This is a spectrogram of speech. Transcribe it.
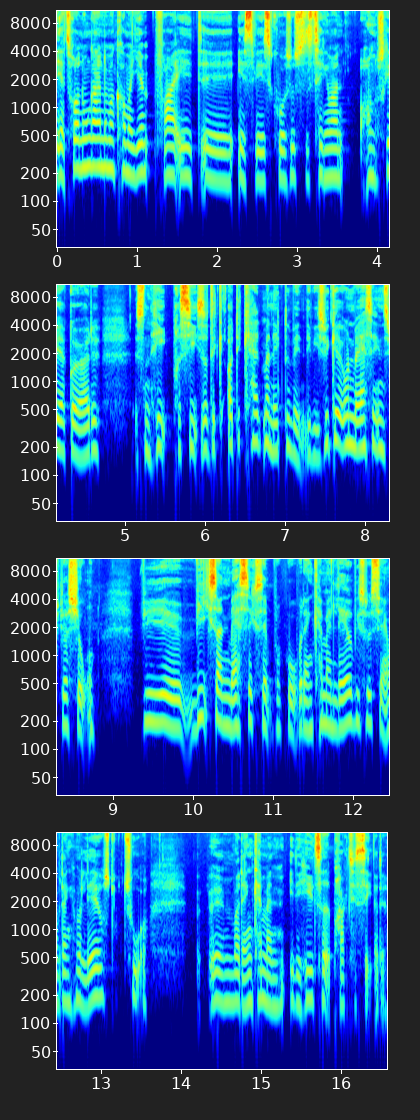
jeg tror nogle gange, når man kommer hjem fra et øh, SVS-kursus, så tænker man, åh, nu skal jeg gøre det sådan helt præcis, og det, og det kan man ikke nødvendigvis. Vi giver jo en masse inspiration. Vi øh, viser en masse eksempler på, hvordan kan man lave visualisering, hvordan kan man lave struktur, øh, hvordan kan man i det hele taget praktisere det.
